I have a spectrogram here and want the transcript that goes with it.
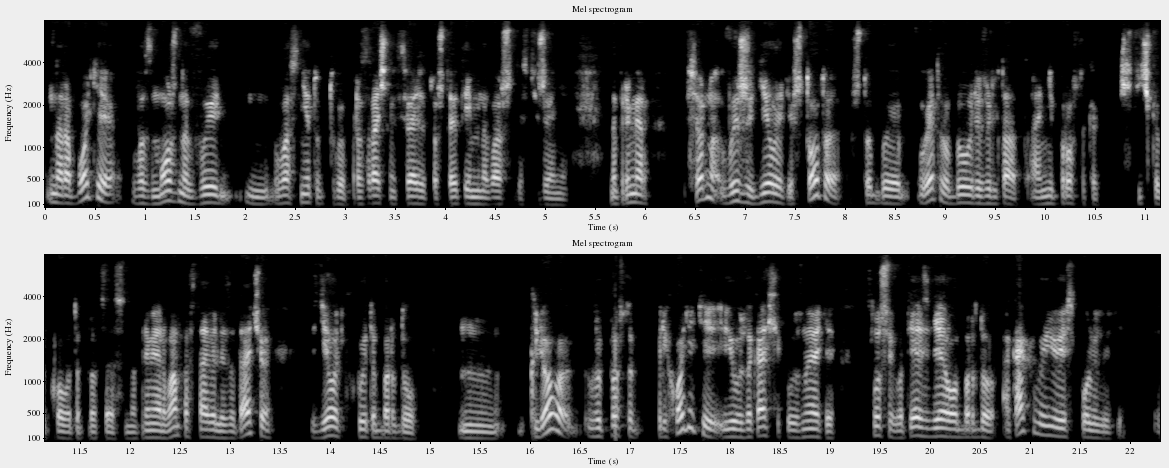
На работе, возможно, вы, у вас нет такой прозрачной связи, то, что это именно ваше достижение. Например, все равно вы же делаете что-то, чтобы у этого был результат, а не просто как частичка какого-то процесса. Например, вам поставили задачу сделать какую-то борду. Клево, вы просто приходите и у заказчика узнаете, слушай, вот я сделал борду, а как вы ее используете? Э,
